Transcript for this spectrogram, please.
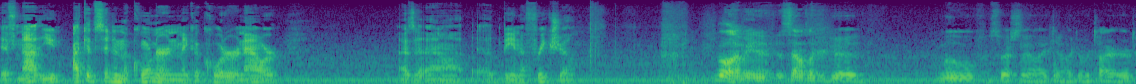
If not, you, I could sit in the corner and make a quarter an hour as a uh, uh, being a freak show. Well, I mean, it, it sounds like a good move, especially like you know, like a retired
